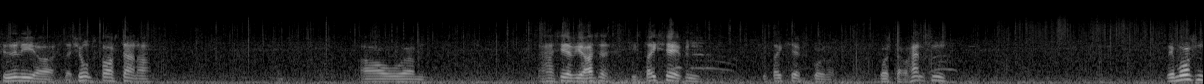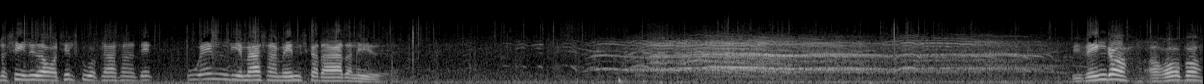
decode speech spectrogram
tidligere stationsforstander. Og øhm, her ser vi også distriktschefen, distriktschef Gustav Hansen. Det er morsomt at se ned over tilskuerpladserne, den uendelige masse af mennesker, der er dernede. Vi vinker og råber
